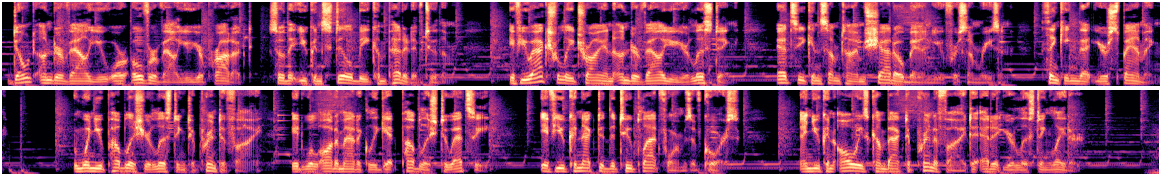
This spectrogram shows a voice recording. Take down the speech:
Don't undervalue or overvalue your product so that you can still be competitive to them. If you actually try and undervalue your listing, Etsy can sometimes shadow ban you for some reason, thinking that you're spamming. When you publish your listing to Printify, it will automatically get published to Etsy, if you connected the two platforms, of course. And you can always come back to Printify to edit your listing later.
